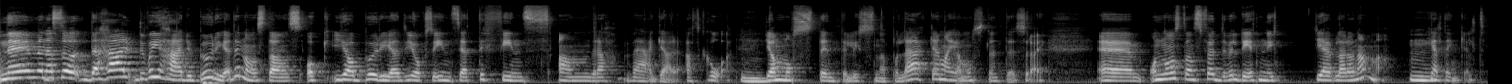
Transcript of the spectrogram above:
Nej, men alltså det här, det var ju här det började någonstans och jag började ju också inse att det finns andra vägar att gå. Jag måste inte lyssna på läkarna, jag måste inte sådär. Ehm, och någonstans födde väl det ett nytt jävlar anamma, helt enkelt.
